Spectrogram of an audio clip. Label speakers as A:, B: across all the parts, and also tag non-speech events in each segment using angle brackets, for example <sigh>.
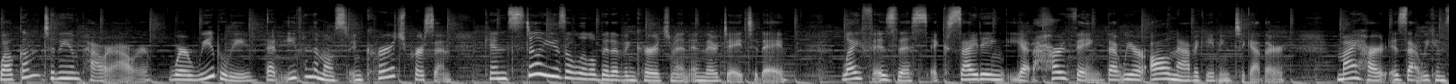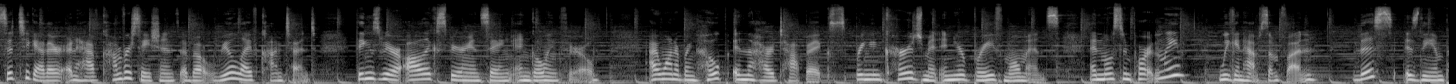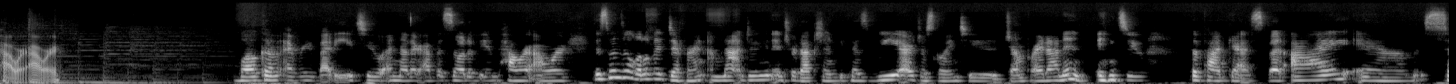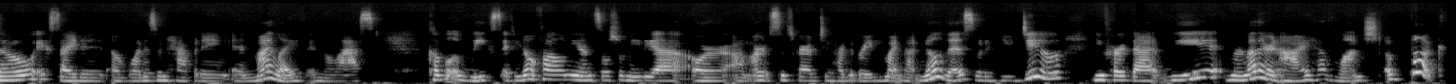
A: Welcome to the Empower Hour, where we believe that even the most encouraged person can still use a little bit of encouragement in their day to day. Life is this exciting yet hard thing that we are all navigating together. My heart is that we can sit together and have conversations about real life content, things we are all experiencing and going through. I want to bring hope in the hard topics, bring encouragement in your brave moments, and most importantly, we can have some fun. This is the Empower Hour. Welcome, everybody, to another episode of the Empower Hour. This one's a little bit different. I'm not doing an introduction because we are just going to jump right on in <laughs> into the podcast. But I am so excited of what has been happening in my life in the last couple of weeks. If you don't follow me on social media or um, aren't subscribed to Hard to Brave, you might not know this, but if you do, you've heard that we, my mother and I, have launched a book.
